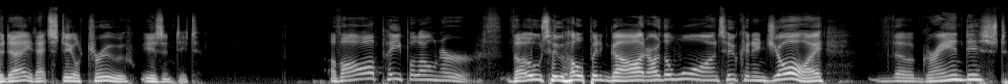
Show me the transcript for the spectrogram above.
Today, that's still true, isn't it? Of all people on earth, those who hope in God are the ones who can enjoy the grandest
